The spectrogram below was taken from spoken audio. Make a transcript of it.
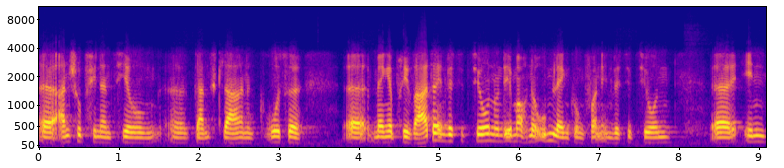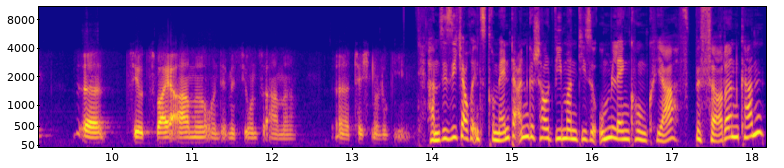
äh, Anschubfinanzierung äh, ganz klar eine große äh, Menge privater Investitionen und eben auch eine Umlenkung von Investitionen äh, in äh, CO2-arme und emissionsarme Technologien. Haben Sie sich auch Instrumente angeschaut, wie man diese Umlenkung ja befördern kann?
